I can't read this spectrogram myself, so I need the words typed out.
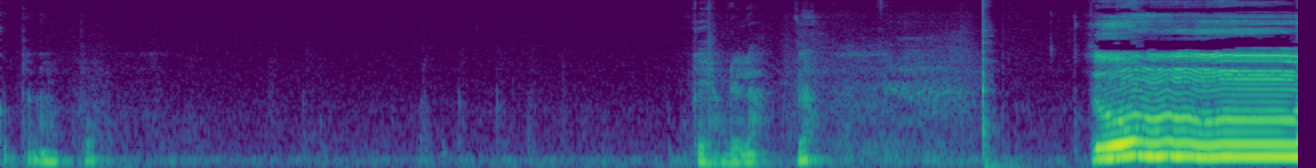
كنت أنا هبو أوكي الحمد لله. نعم. ثم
